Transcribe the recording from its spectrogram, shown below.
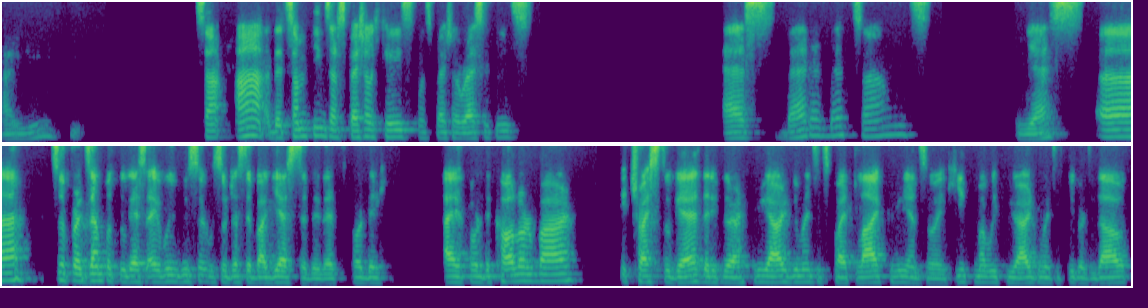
Are you? So, ah, that some things are special case for special recipes. As bad as that sounds, yes. Uh, so for example, to guess, I we, we su- suggested bug yesterday that for the, I for the color bar, it tries to guess that if there are three arguments, it's quite likely, and so a map with three arguments, it figures it out.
